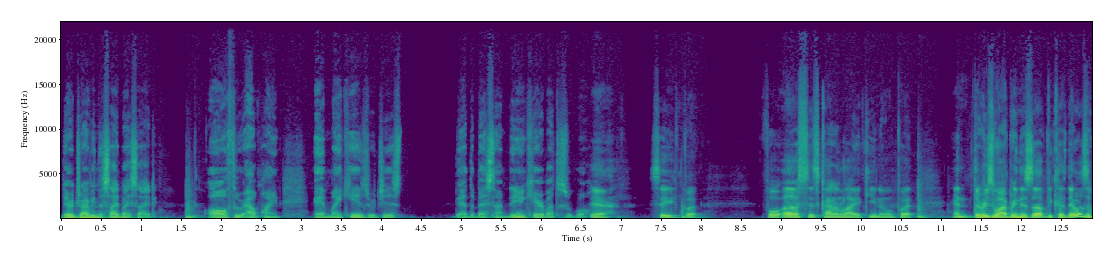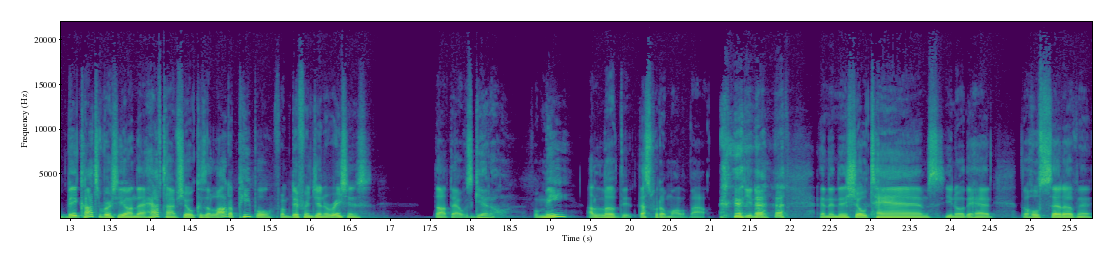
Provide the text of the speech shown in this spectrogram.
they're driving the side by side, all through Alpine, and my kids were just they had the best time. They didn't care about the Super Bowl. Yeah. See, but for us, it's kind of like you know, but and the reason why I bring this up because there was a big controversy on that halftime show because a lot of people from different generations thought that was ghetto. For me, I loved it. That's what I'm all about, you know. and then they showed Tams. You know, they had the whole setup, and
